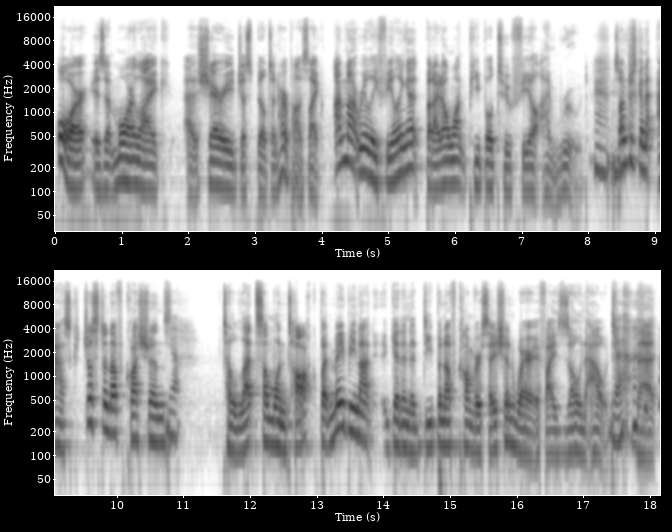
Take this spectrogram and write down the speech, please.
Or is it more like, as Sherry just built in her policy, like, I'm not really feeling it, but I don't want people to feel I'm rude. So I'm just going to ask just enough questions Yeah. To let someone talk, but maybe not get in a deep enough conversation where if I zone out, Yeah. that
